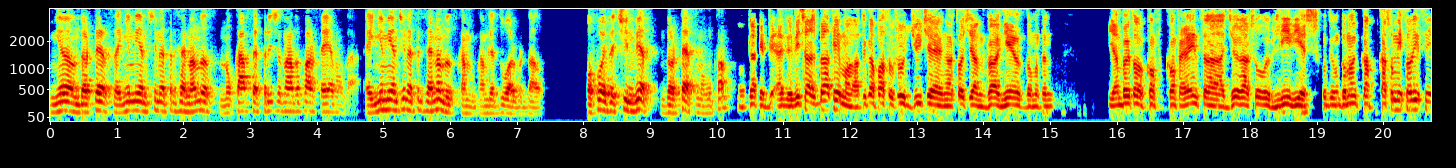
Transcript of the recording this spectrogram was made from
një ndërtesë e 1939-s nuk ka pse prishet në atë farë feje më dha. E 1939-s kam kam lexuar vërdallë. Pothuajse 100 vjet ndërtesë, më kupton? Po pra, e di çfarë është brat im, aty ka pasur kështu gjyqe nga këto që janë vrarë njerëz, domethënë janë bërë këto konferenca, gjëra kështu lidhjesh, ku domethënë ka ka shumë histori si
